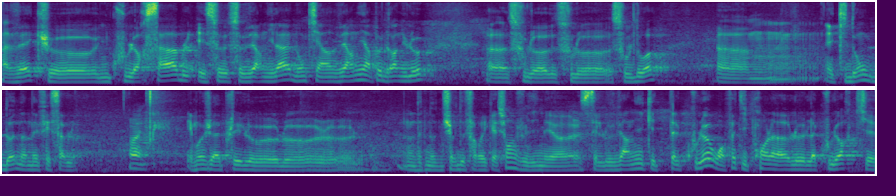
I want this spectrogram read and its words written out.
avec euh, une couleur sable et ce, ce vernis là donc il y a un vernis un peu granuleux euh, sous, le, sous, le, sous le doigt euh, et qui donc donne un effet sable Ouais. et moi j'ai appelé le, le- le- notre- chef de fabrication je lui ai dit mais euh, c'est le vernis qui est de telle couleur ou en fait il prend la, le- la couleur qui est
